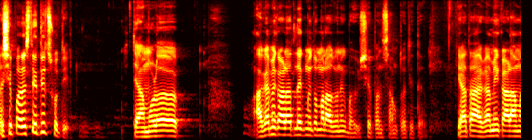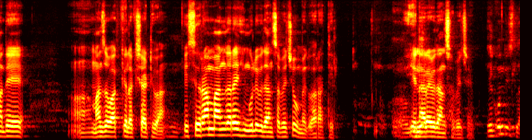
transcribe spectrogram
तशी परिस्थितीच होती. त्यामुळं आगामी काळातलं एक मी तुम्हाला अजून एक भविष्य पण सांगतो तिथं. की आता आगामी काळामध्ये माझं वाक्य लक्षात ठेवा की श्रीराम बांगर हे हिंगोली विधानसभेचे उमेदवार राहतील. येणाऱ्या विधानसभेचे. एकोणतीसला?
